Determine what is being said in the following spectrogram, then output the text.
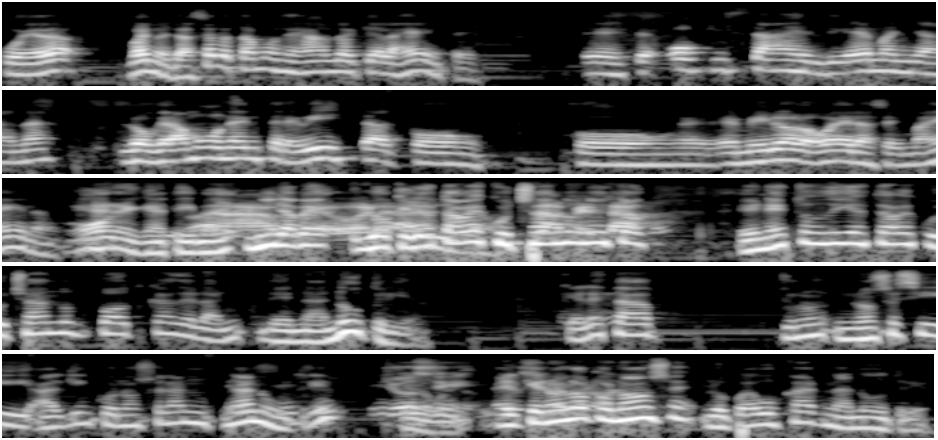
pueda, bueno, ya se lo estamos dejando aquí a la gente. Este, o quizás el día de mañana logramos una entrevista con, con Emilio Lovera, ¿se imaginan? Verga, te Oye, imag- Ah, Mira, ve, lo que yo estaba escuchando en estos, en estos días estaba escuchando un podcast de, la, de Nanutria, que él estaba, tú no, no sé si alguien conoce la Nanutria. sí, sí, Yo sí, yo el que sí no lo conoce lo puede buscar Nanutria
